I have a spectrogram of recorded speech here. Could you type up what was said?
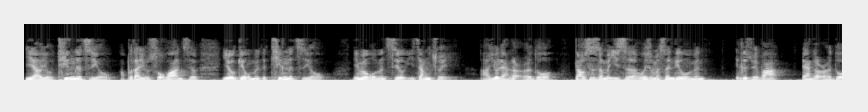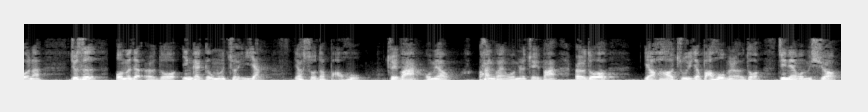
也要有听的自由啊！不但有说话的自由，也有给我们一个听的自由。因为我们只有一张嘴啊，有两个耳朵，表示什么意思呢？为什么神给我们一个嘴巴、两个耳朵呢？就是我们的耳朵应该跟我们嘴一样，要受到保护。嘴巴我们要看管我们的嘴巴，耳朵要好好注意，要保护我们的耳朵。今天我们需要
